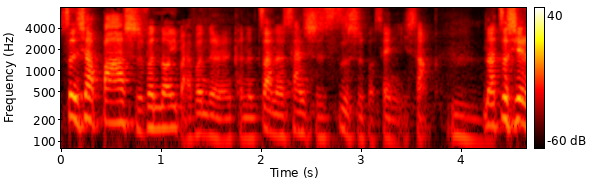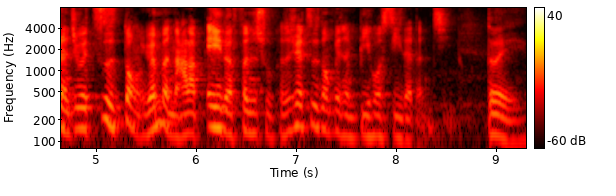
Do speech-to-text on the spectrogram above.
剩下八十分到一百分的人可能占了三十四十 percent 以上，嗯，那这些人就会自动原本拿了 A 的分数，可是却自动变成 B 或 C 的等级，对，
